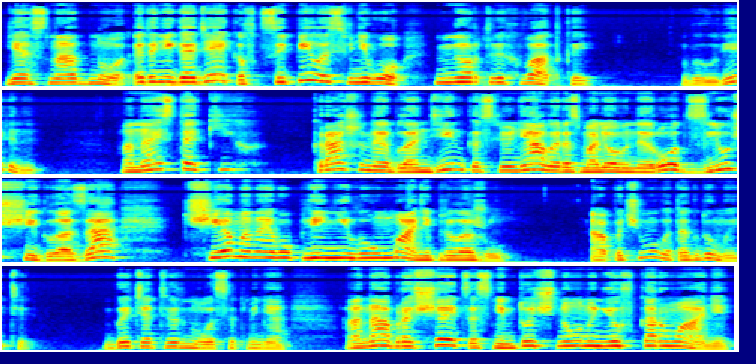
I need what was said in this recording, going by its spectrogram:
Ясно одно, эта негодяйка вцепилась в него мертвой хваткой. Вы уверены? Она из таких. Крашеная блондинка, слюнявый размалеванный рот, злющие глаза. Чем она его пленила, ума не приложу. А почему вы так думаете? Бетти отвернулась от меня. Она обращается с ним, точно он у нее в кармане.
